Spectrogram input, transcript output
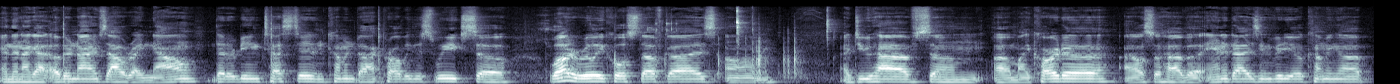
And then I got other knives out right now that are being tested and coming back probably this week. So a lot of really cool stuff, guys. Um, I do have some uh, micarta. I also have an anodizing video coming up.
